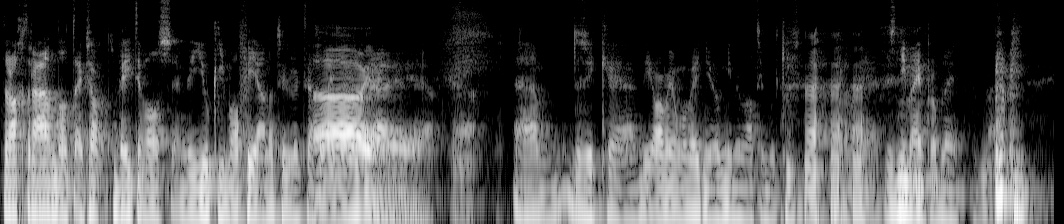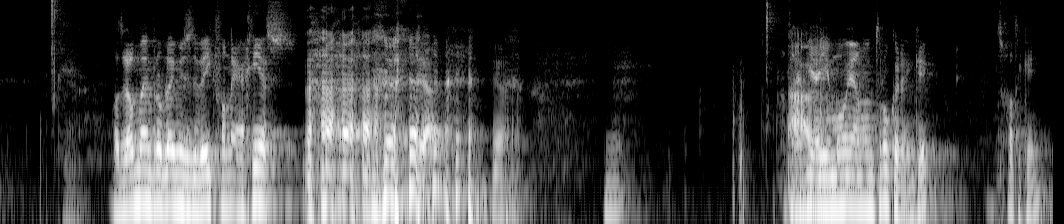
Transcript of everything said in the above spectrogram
erachteraan dat exact beter was. En de Yuki Mafia natuurlijk. Oh, daar ja, ja, ja. eh, ja. Ehm, dus ik, eh, die arme jongen weet nu ook niet meer wat hij moet kiezen. Maar, eh, dat is niet mijn probleem. Nee. Wat wel mijn probleem is, is de week van de RGS. ja. ja. Heb jij je mooi aan ontrokken, denk ik. Schat ik in.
